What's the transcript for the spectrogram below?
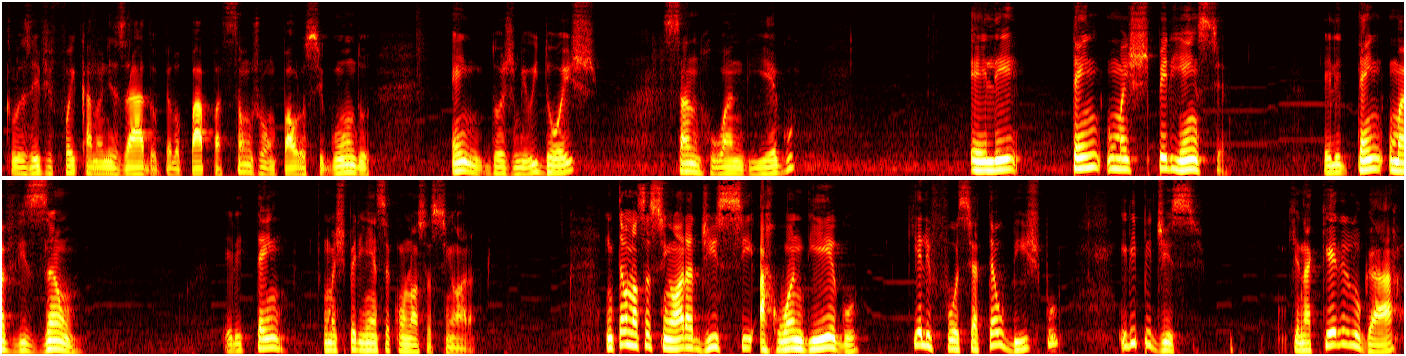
inclusive foi canonizado pelo Papa São João Paulo II em 2002, San Juan Diego, ele tem uma experiência, ele tem uma visão, ele tem uma experiência com Nossa Senhora. Então Nossa Senhora disse a Juan Diego que ele fosse até o bispo e lhe pedisse que naquele lugar,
